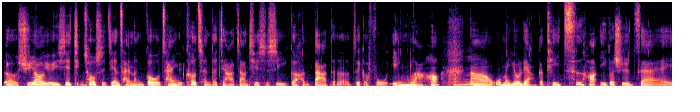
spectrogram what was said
呃需要有一些紧凑时间才能够参与课程的家长，其实是一个很大的这个福音啦哈。嗯、那我们有两个梯次哈，一个是在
